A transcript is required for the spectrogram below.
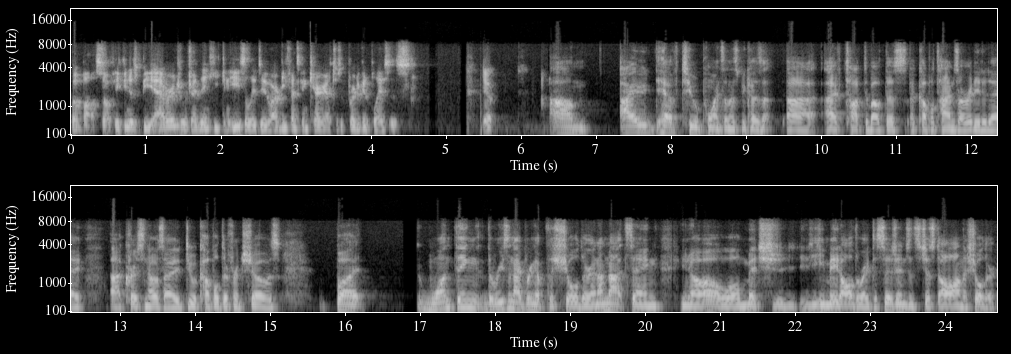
football. So if he can just be average, which I think he can easily do, our defense can carry us to some pretty good places. Yep. Um, I have two points on this because uh, I've talked about this a couple times already today. Uh, Chris knows I do a couple different shows, but one thing, the reason I bring up the shoulder, and I'm not saying, you know, oh, well, Mitch, he made all the right decisions. It's just all on the shoulder.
